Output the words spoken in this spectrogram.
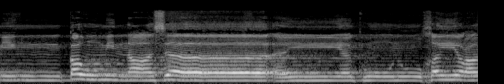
من قوم عسى أن يكونوا خيرا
